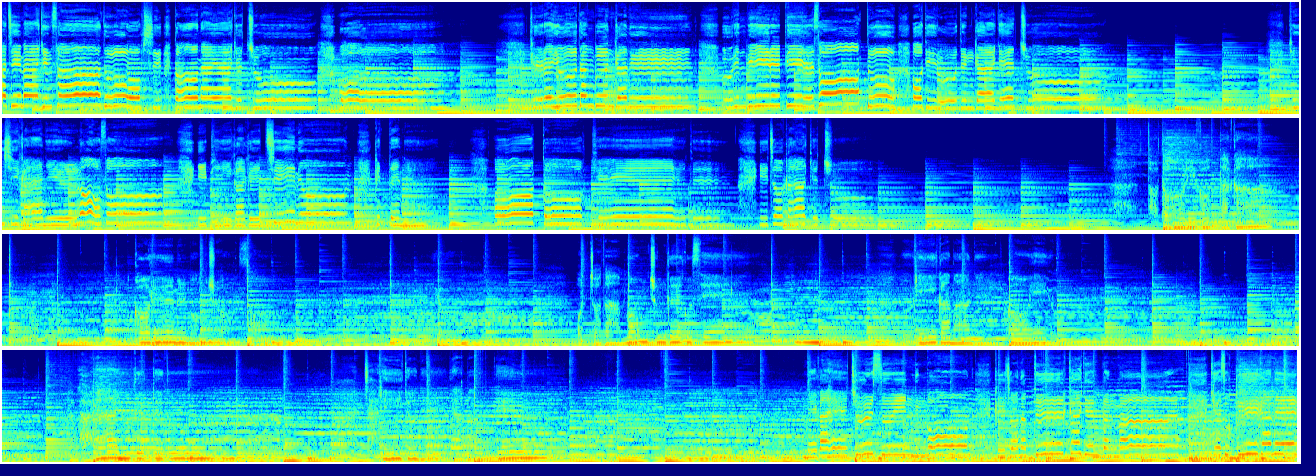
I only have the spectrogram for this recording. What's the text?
마지막 인사도 없이 떠나야겠죠. 와. 그래요 당분간은 우린 비를 피해서 또 어디로든 가겠죠 비가 그치면 그때는 어떻게든 잊어가겠죠. 때도 잘 이겨내야만 해요. 내가 해줄 수 있는 건 그저 납득하겠단 말 계속 비가 내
